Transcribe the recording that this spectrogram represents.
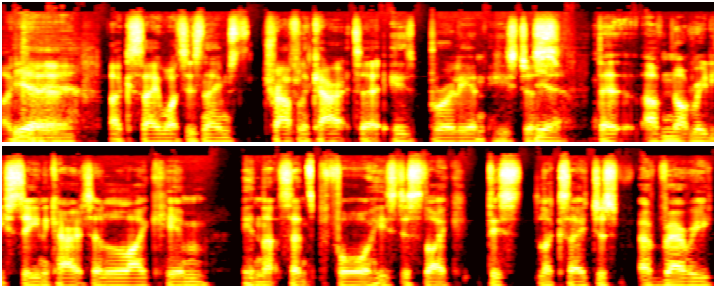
Like, Yeah, uh, yeah. like I say, what's his name's Traveller character is brilliant. He's just, Yeah. that I've not really seen a character like him in that sense before. He's just like this, like I say, just a very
